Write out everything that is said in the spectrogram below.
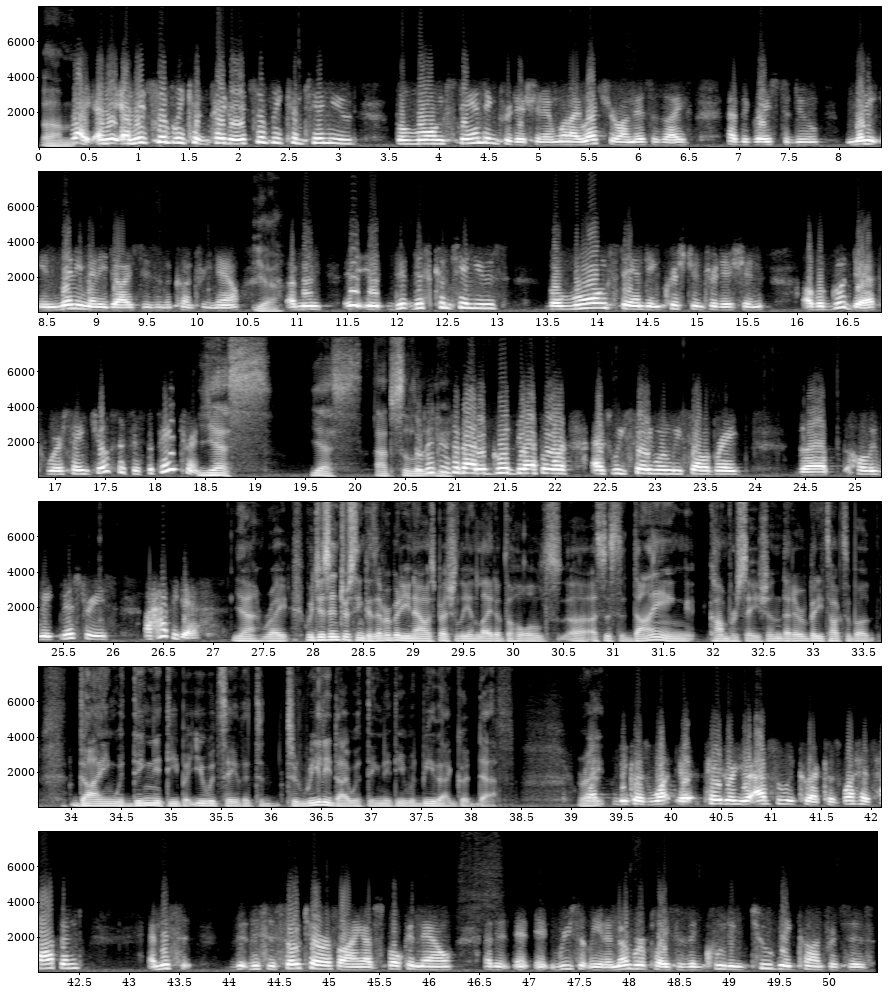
Um, Right, and it, and it simply, con- Pedro, it simply continued the long-standing tradition. And when I lecture on this, as I had the grace to do many in many many dioceses in the country now, Yeah. I mean, it, it, this continues the long-standing Christian tradition of a good death, where Saint Joseph is the patron. Yes. Yes. So Absolutely. this is about a good death, or as we say when we celebrate the Holy Week mysteries, a happy death. Yeah, right. Which is interesting because everybody now, especially in light of the whole uh, assisted dying conversation, that everybody talks about dying with dignity, but you would say that to, to really die with dignity would be that good death, right? What, because what, uh, Pedro, you're absolutely correct. Because what has happened, and this th- this is so terrifying. I've spoken now at, a, at, at recently in a number of places, including two big conferences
